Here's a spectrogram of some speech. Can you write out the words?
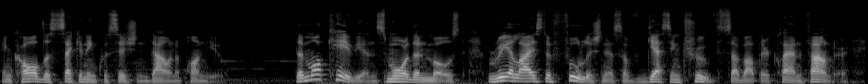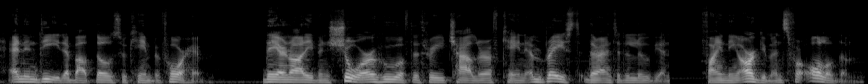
and call the Second Inquisition down upon you. The Malkavians, more than most, realize the foolishness of guessing truths about their clan founder, and indeed about those who came before him. They are not even sure who of the three Childer of Cain embraced their antediluvian, finding arguments for all of them.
